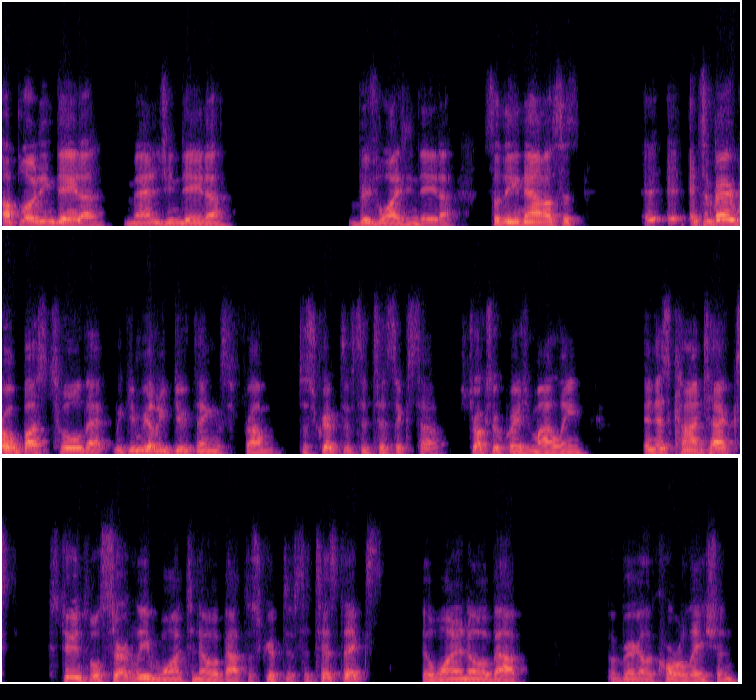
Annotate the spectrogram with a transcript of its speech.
uploading data, managing data, visualizing data. So the analysis, i- i- it's a very robust tool that we can really do things from descriptive statistics to structural equation modeling. In this context, students will certainly want to know about descriptive statistics. They'll want to know about a regular correlation.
